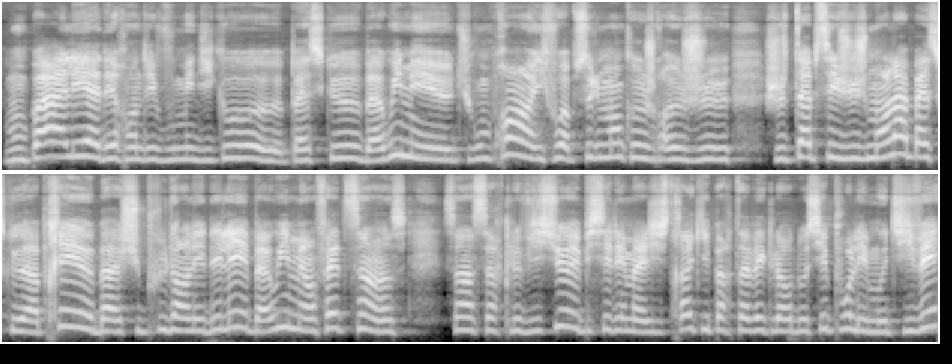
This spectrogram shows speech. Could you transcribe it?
vont pas aller à des rendez-vous médicaux euh, parce que bah oui mais euh, tu comprends il faut absolument que je, je, je tape ces jugements là parce que après euh, bah je suis plus dans les délais. Bah oui mais en fait c'est un, un cercle vicieux et puis c'est les magistrats qui partent avec leur dossier pour les motiver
